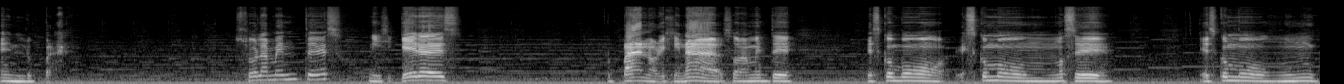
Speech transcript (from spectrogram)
en Lupin. Solamente eso. Ni siquiera es Lupin original. Solamente es como... Es como... No sé. Es como un...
